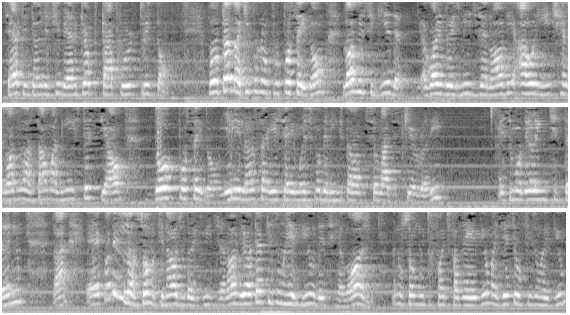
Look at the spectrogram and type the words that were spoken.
certo? Então eles tiveram que optar por Triton. Voltando aqui para o Poseidon, logo em seguida, agora em 2019, a Oriente resolve lançar uma linha especial do Poseidon. E ele lança esse aí, esse modelinho que está lá do seu lado esquerdo ali. Esse modelo é em titânio, tá? É, quando ele lançou no final de 2019, eu até fiz um review desse relógio. Eu não sou muito fã de fazer review, mas esse eu fiz um review.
